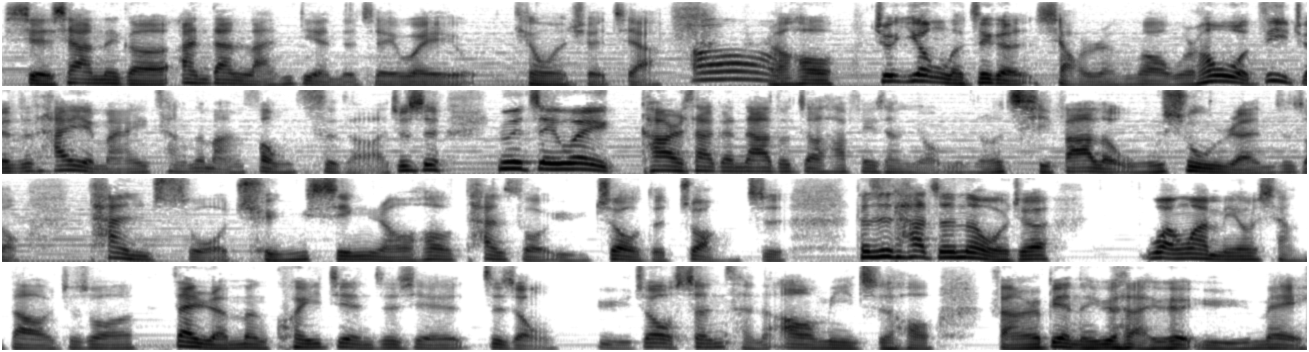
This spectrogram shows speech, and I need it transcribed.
写下那个《暗淡蓝点》的这位天文学家。哦，然后就用了这个小人偶，然后我自己觉得他也埋藏的蛮讽刺的啦，就是因为这位卡尔萨根大家都知道他非常有名，然后启发了无数人这种探索群星，然后探索宇宙的壮志，但是他真的我觉得万万没有想到，就说在人们窥见这些这种。宇宙深层的奥秘之后，反而变得越来越愚昧。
